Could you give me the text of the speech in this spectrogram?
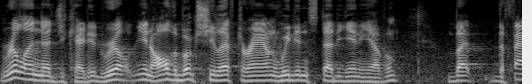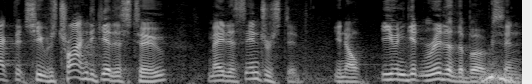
Real uneducated, real, you know, all the books she left around, we didn't study any of them. But the fact that she was trying to get us to made us interested. You know, even getting rid of the books and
